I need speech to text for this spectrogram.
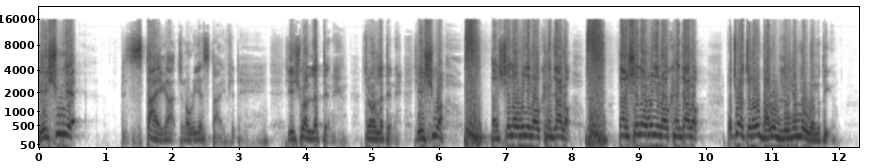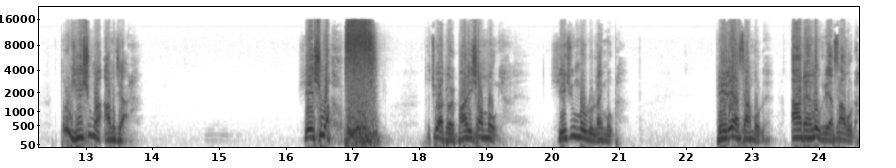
ယေရှုရဲ့ style ကကျွန်တော်ရဲ့ style ဖြစ်တယ်ယေရှုကလက်တင်တယ်ကျွန်တော်လက်တင်တယ်ယေရှုကတန်ရှင်တော်ဝိညာဉ်တော်ခံကြတော့တန်ရှင်တော်ဝိညာဉ်တော်ခံကြတော့တချို့ကကျွန်တော်တို့ဘာလို့လေနဲ့မဟုတ်လဲမသိဘူးသူတို့ယေရှုမှအားမကြတာယေရှုကတချို့ကပြောတယ်ဘာတွေရှောက်မှုတ်နေရလဲ ယေရှုမှုတ်လို့လိုက်မှုတ်တာဘယ်တည်းကစားမှုတ်လဲအာဒံလို့ကလေးကစားမှုတ်တာ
